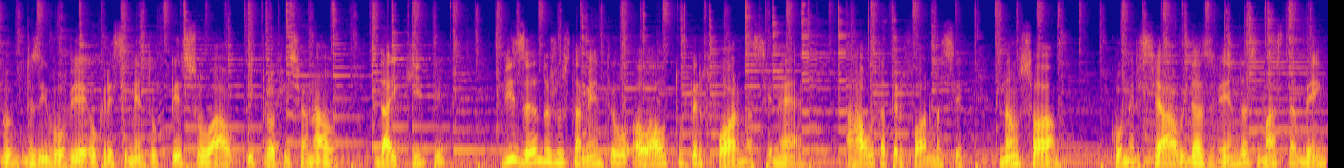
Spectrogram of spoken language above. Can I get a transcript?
do desenvolver o crescimento pessoal e profissional da equipe, visando justamente o, alto performance, né? A alta performance não só comercial e das vendas, mas também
